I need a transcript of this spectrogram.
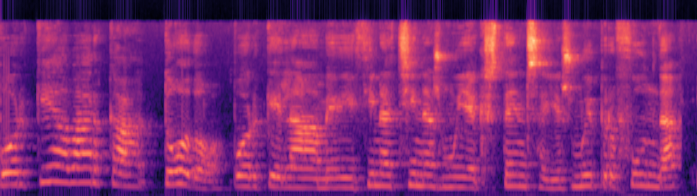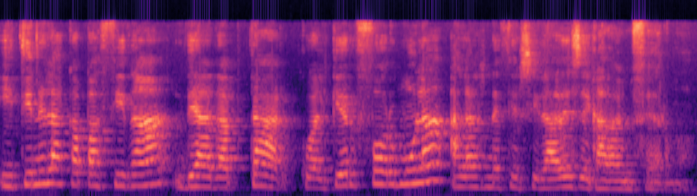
¿Por qué abarca todo? Porque la medicina china es muy extensa y es muy profunda y tiene la capacidad de adaptar cualquier fórmula a las necesidades de cada enfermo.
